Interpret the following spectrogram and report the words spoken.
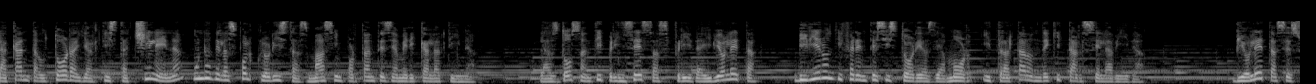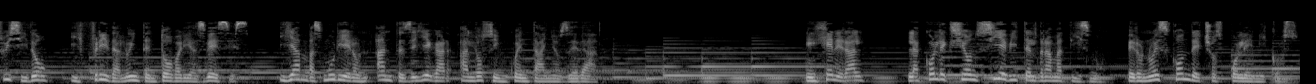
la cantautora y artista chilena, una de las folcloristas más importantes de América Latina. Las dos antiprincesas, Frida y Violeta, vivieron diferentes historias de amor y trataron de quitarse la vida. Violeta se suicidó y Frida lo intentó varias veces, y ambas murieron antes de llegar a los 50 años de edad. En general, la colección sí evita el dramatismo, pero no esconde hechos polémicos.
